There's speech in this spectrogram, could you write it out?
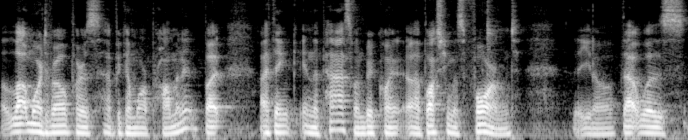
a lot more developers have become more prominent. But I think in the past when Bitcoin uh, blockchain was formed, you know that was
